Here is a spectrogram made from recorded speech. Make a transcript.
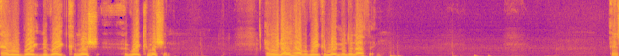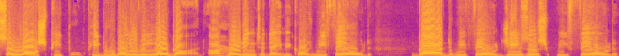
and we break the great commission, great commission. And we don't have a great commitment to nothing. And so lost people, people who don't even know God, are hurting today because we failed God, we failed Jesus, we failed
